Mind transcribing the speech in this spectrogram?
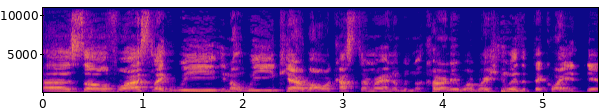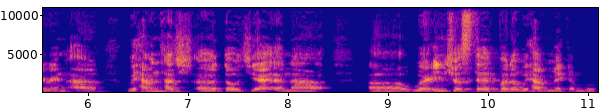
Uh, so for us, like we, you know, we care about our customer, and we, currently we're working with Bitcoin, Ethereum. Uh, we haven't touched uh, Doge yet, and uh, uh, we're interested, but we haven't made a move.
